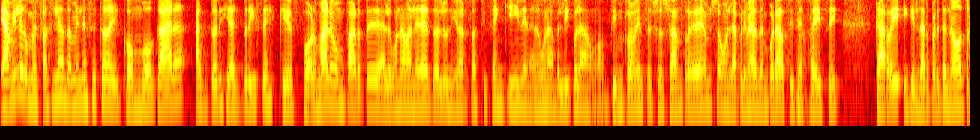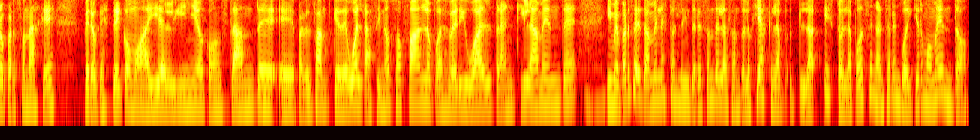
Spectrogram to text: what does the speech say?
Y a mí lo que me fascina también es esto de convocar actores y actrices que formaron parte de alguna manera de todo el universo de Stephen King en alguna película como Tim Robbins en Shawshank Redemption o en la primera temporada Sissy Spacek, Carrie y que interpreten otro personaje pero que esté como ahí el guiño constante eh, para el fan que de vuelta si no sos fan lo puedes ver igual tranquilamente y me parece que también esto es lo interesante de las antologías que la- la- esto la podés enganchar en cualquier momento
